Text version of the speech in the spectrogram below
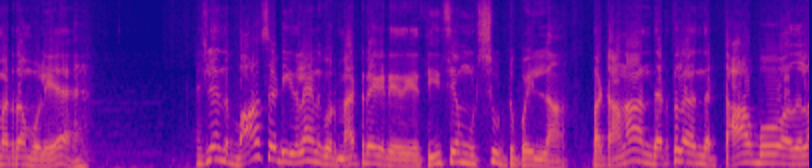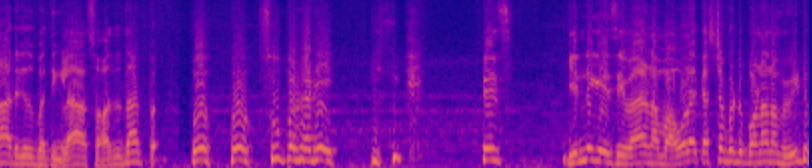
மாதிரி தான் போலியே. ஆக்சுவலி அந்த பாஸ் அடிக்கிறதுலாம் எனக்கு ஒரு மேட்டரே கிடையாது. ஈஸியாக முடிச்சு விட்டு போயிடலாம். பட் ஆனால் அந்த இடத்துல அந்த டாபோ அதெல்லாம் இருக்குது பார்த்தீங்களா ஸோ அதுதான் இப்போ ஓ ஓ சூப்பர் அடே என்ன கேசிவா நம்ம அவ்வளோ கஷ்டப்பட்டு போனால் நம்ம வீட்டு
